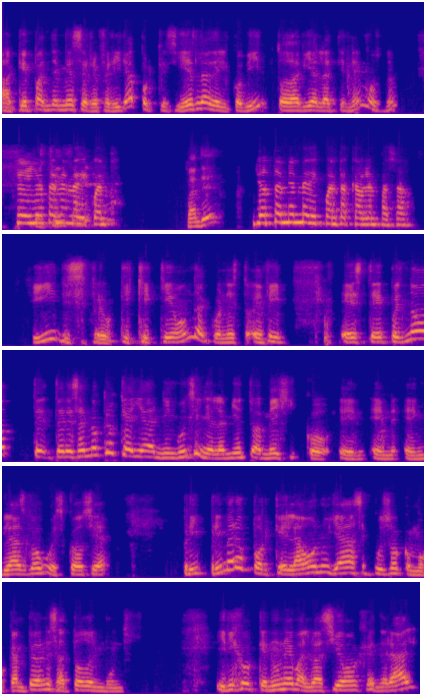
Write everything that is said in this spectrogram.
a qué pandemia se referirá, porque si es la del COVID, todavía la tenemos, ¿no? Sí, yo también me di cuenta. ¿Mande? Yo también me di cuenta que hablan pasado. Sí, dices, pero ¿qué, qué, qué onda con esto? En fin, este, pues no, Teresa, no creo que haya ningún señalamiento a México en, en, en Glasgow o Escocia. primero porque la ONU ya se puso como campeones a todo el mundo y dijo que en una evaluación general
